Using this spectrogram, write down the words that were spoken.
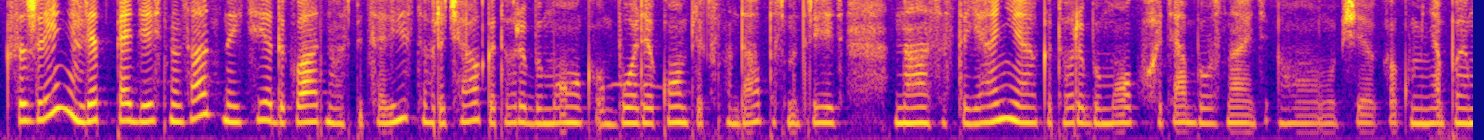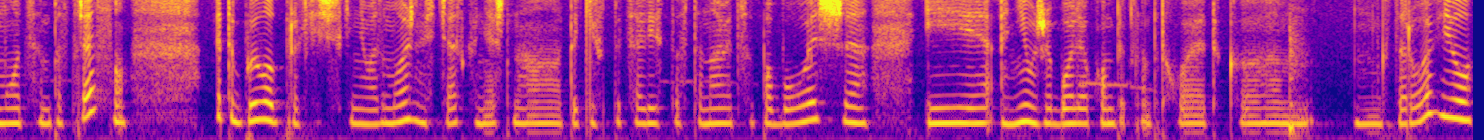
к сожалению, лет 5-10 назад найти адекватного специалиста, врача, который бы мог более комплексно да, посмотреть на состояние, который бы мог хотя бы узнать э, вообще, как у меня по эмоциям, по стрессу, это было практически невозможно. Сейчас, конечно, таких специалистов становится побольше, и они уже более комплексно подходят к к здоровью.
